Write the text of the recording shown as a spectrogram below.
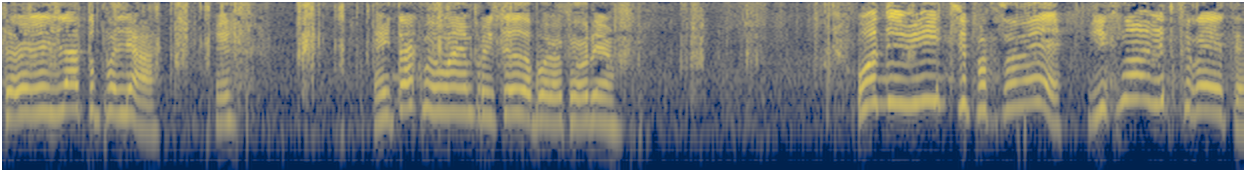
Траля тополя. І, і так ми маємо пройти лабораторію. О, дивіться, пацани, вікно відкрите.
